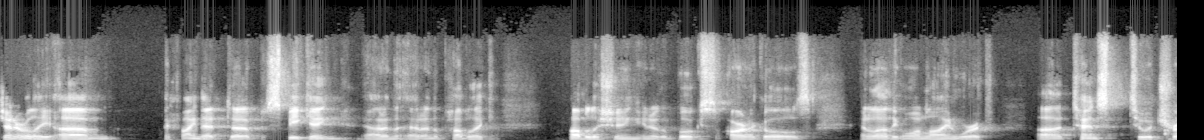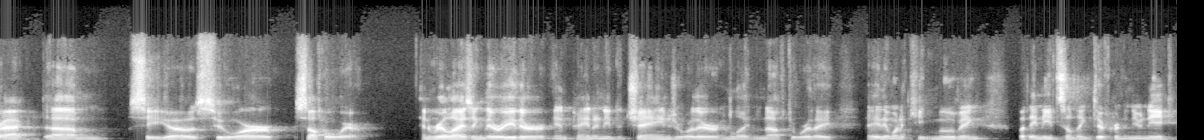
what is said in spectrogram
Generally, um, I find that uh, speaking out in the out in the public, publishing, you know, the books, articles, and a lot of the online work uh, tends to attract um, CEOs who are self-aware and realizing they're either in pain and need to change, or they're enlightened enough to where they hey they want to keep moving, but they need something different and unique.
